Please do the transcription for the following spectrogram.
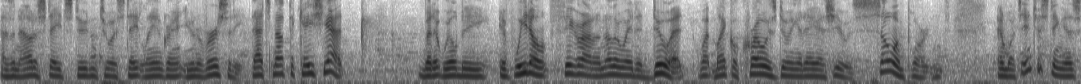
as an out-of-state student to a state land grant university. That's not the case yet but it will be if we don't figure out another way to do it. What Michael Crow is doing at ASU is so important. And what's interesting is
